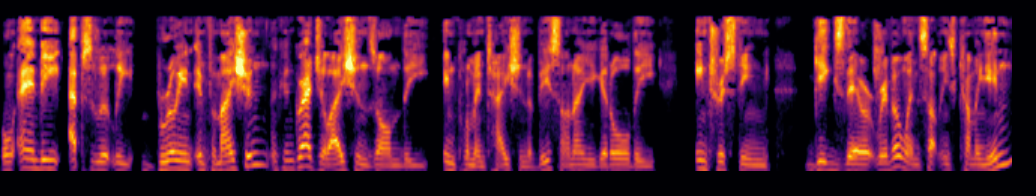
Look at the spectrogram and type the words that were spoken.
Well, Andy, absolutely brilliant information and congratulations on the implementation of this. I know you get all the interesting gigs there at River when something's coming in.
